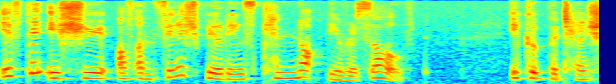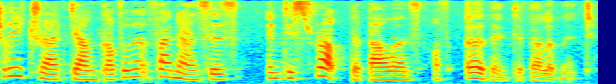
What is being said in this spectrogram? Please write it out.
If the issue of unfinished buildings cannot be resolved, it could potentially drag down government finances and disrupt the balance of urban development.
